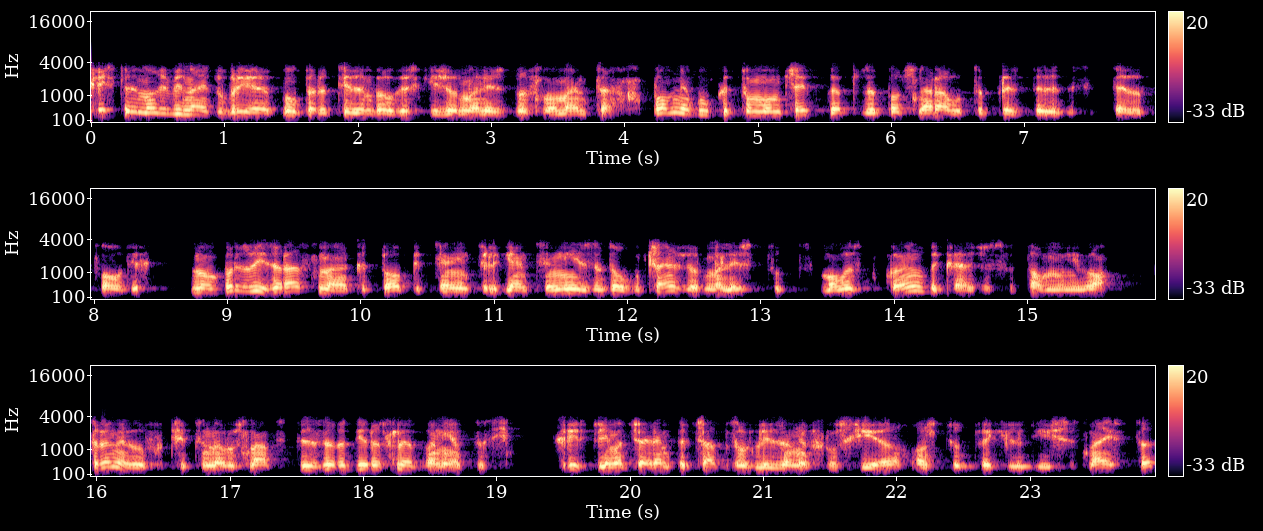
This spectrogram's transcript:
Христо е, може би, най-добрият оперативен български журналист в момента. Помня го като момче, когато започна работа през 90-те в Пловдив, но бързо израсна като опитен, интелигентен и задълбочен журналист от, мога спокойно да кажа, световно ниво. Тръне в очите на руснаците заради разследванията си. Христо има черен печат за влизане в Русия още от 2016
